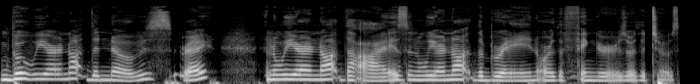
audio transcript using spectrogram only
but we are not the nose, right? And we are not the eyes, and we are not the brain or the fingers or the toes.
